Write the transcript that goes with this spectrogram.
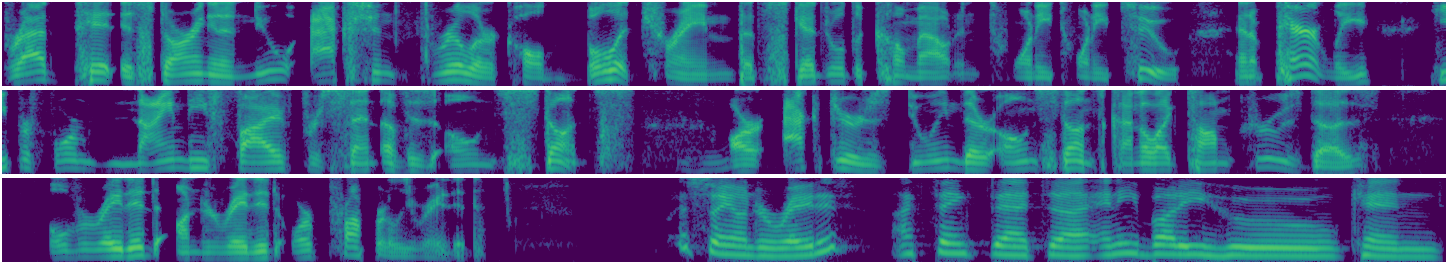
Brad Pitt is starring in a new action thriller called Bullet Train that's scheduled to come out in 2022. And apparently, he performed 95% of his own stunts. Are actors doing their own stunts, kind of like Tom Cruise does, overrated, underrated, or properly rated? I say underrated. I think that uh, anybody who can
